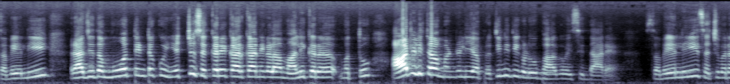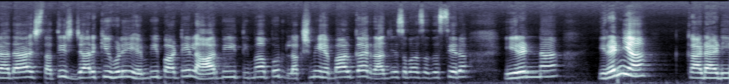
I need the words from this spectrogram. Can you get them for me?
ಸಭೆಯಲ್ಲಿ ರಾಜ್ಯದ ಮೂವತ್ತೆಂಟಕ್ಕೂ ಹೆಚ್ಚು ಸಕ್ಕರೆ ಕಾರ್ಖಾನೆಗಳ ಮಾಲೀಕರ ಮತ್ತು ಆಡಳಿತ ಮಂಡಳಿಯ ಪ್ರತಿನಿಧಿಗಳು ಭಾಗವಹಿಸಿದ್ದಾರೆ. ಸಭೆಯಲ್ಲಿ ಸಚಿವರಾದ Satish Jarkiholi, MB Patil R B Timmapur, Lakshmi Hebbalkar, ರಾಜ್ಯಸಭಾ ಸದಸ್ಯರ ಹಿರಣ್ಣ, ಹಿರಣ್ಯ ಕಾಡಾಡಿ,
